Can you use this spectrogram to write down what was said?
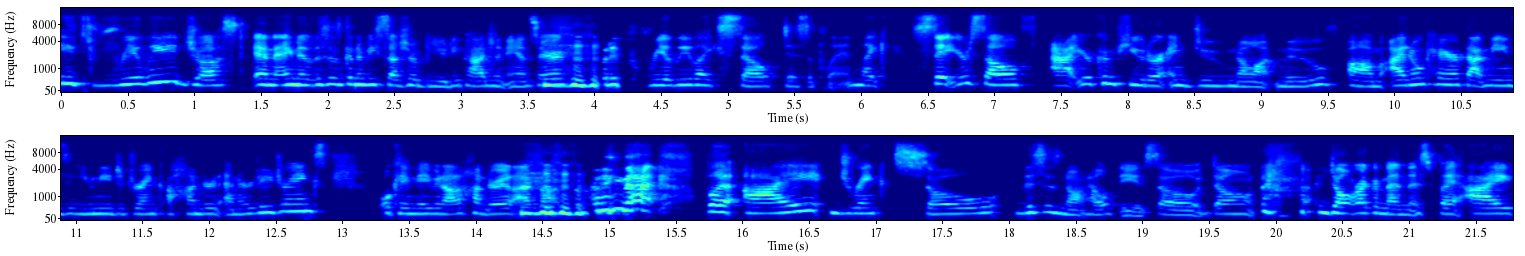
It's really just and i know this is going to be such a beauty pageant answer but it's really like self-discipline. Like sit yourself at your computer and do not move. Um, i don't care if that means that you need to drink 100 energy drinks. Okay maybe not 100 i'm not doing that but i drink so this is not healthy so don't don't recommend this but i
